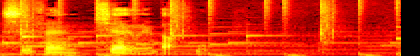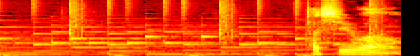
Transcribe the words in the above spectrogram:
十分需要有人保护。她希望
